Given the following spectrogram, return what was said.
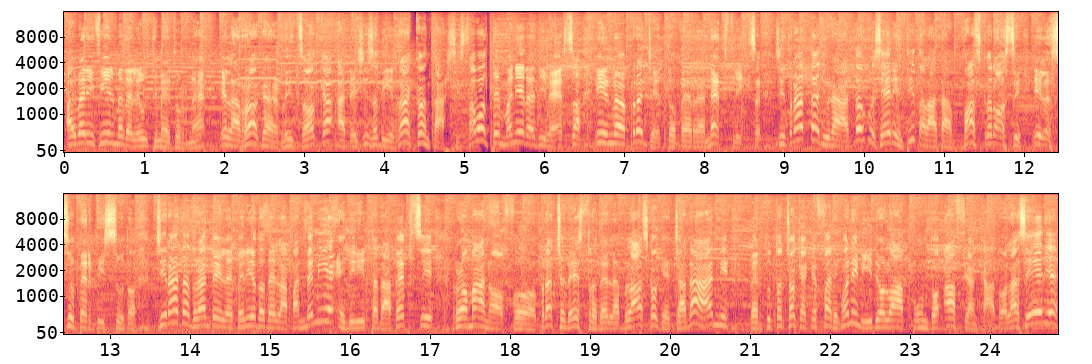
ai vari film delle ultime tournée, il rocker Lizocca ha deciso di raccontarsi stavolta in maniera diversa in progetto per Netflix. Si tratta di una docu-serie intitolata Vasco Rossi, il supervissuto, girata durante il periodo della pandemia e diretta da Pepsi Romanov, braccio destro del Blasco che già da anni per tutto tutto ciò che ha a che fare con i video lo ha appunto affiancato. La serie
